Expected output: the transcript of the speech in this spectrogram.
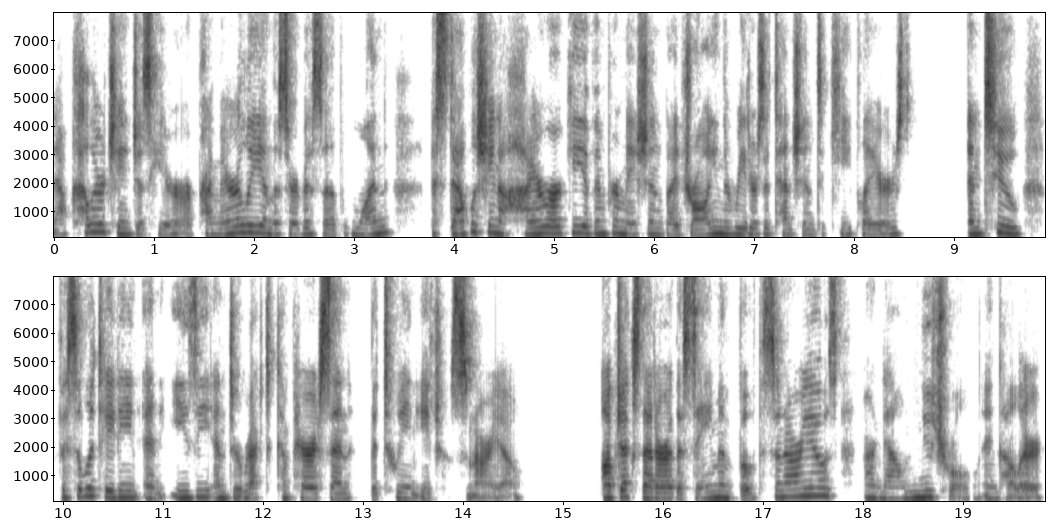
Now, color changes here are primarily in the service of one, establishing a hierarchy of information by drawing the reader's attention to key players, and two, facilitating an easy and direct comparison between each scenario. Objects that are the same in both scenarios are now neutral in color.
